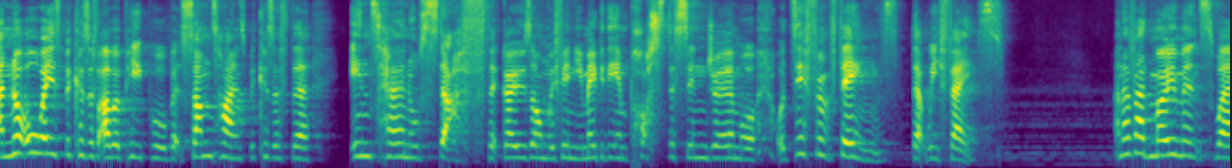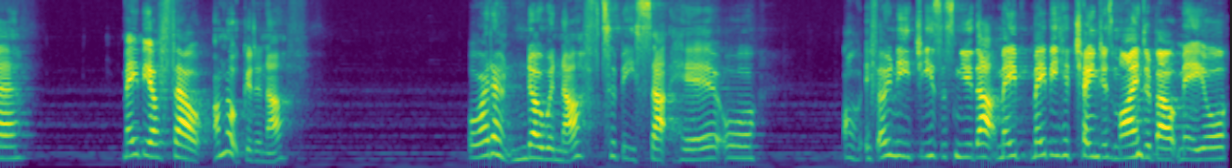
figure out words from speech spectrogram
And not always because of other people, but sometimes because of the internal stuff that goes on within you, maybe the imposter syndrome or, or different things that we face. And I've had moments where maybe I've felt I'm not good enough, or I don't know enough to be sat here, or oh, if only Jesus knew that, maybe, maybe he'd change his mind about me, or,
